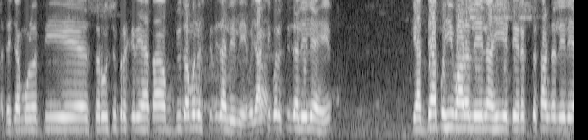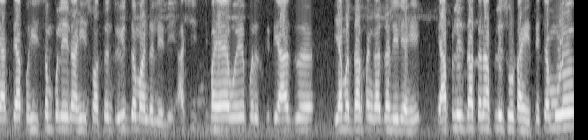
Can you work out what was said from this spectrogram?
त्याच्यामुळं ती सर्वस्वी प्रक्रिया आता द्विधा मनस्थिती झालेली आहे. म्हणजे अशी परिस्थिती झालेली आहे की अद्यापही वाळले नाही येते रक्त सांडलेले अद्यापही संपले नाही स्वातंत्र्य युद्ध मांडलेले. अशीच भयावह परिस्थिती आज या मतदारसंघात झालेली आहे. की आपलेच दातन आपले सोट आहे. त्याच्यामुळं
